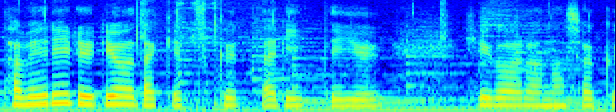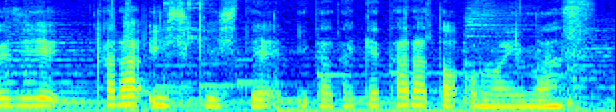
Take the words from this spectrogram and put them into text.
食べれる量だけ作ったりっていう日頃の食事から意識していただけたらと思います。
